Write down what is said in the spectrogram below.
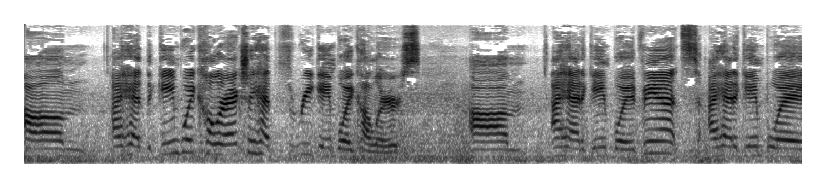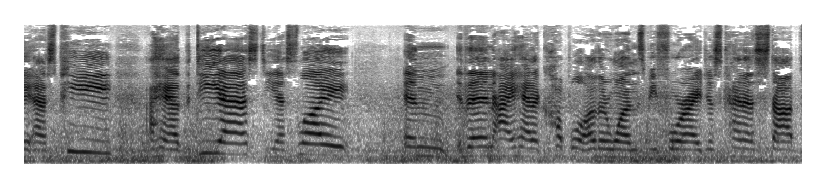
Um, I had the Game Boy Color. I actually had three Game Boy Colors. Um, I had a Game Boy Advance. I had a Game Boy SP. I had the DS, DS Lite, and then I had a couple other ones before I just kind of stopped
